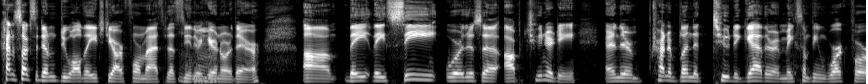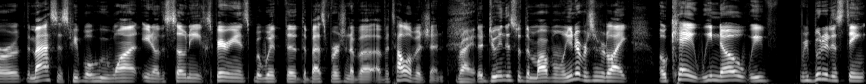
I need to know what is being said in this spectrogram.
Kind of sucks they don't do all the HDR formats, but that's neither Mm-hmm. here nor there. Um, they they see where there's an opportunity, and they're trying to blend the two together and make something work for the masses, people who want you know the Sony experience, but with the, the best version of a of a television. Right. They're doing this with the Marvel universe. They're like, okay, we know we've rebooted this thing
